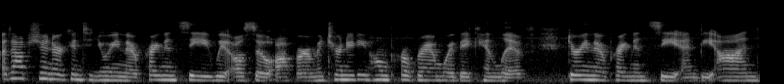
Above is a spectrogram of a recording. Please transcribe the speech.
adoption or continuing their pregnancy. We also offer a maternity home program where they can live during their pregnancy and beyond.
